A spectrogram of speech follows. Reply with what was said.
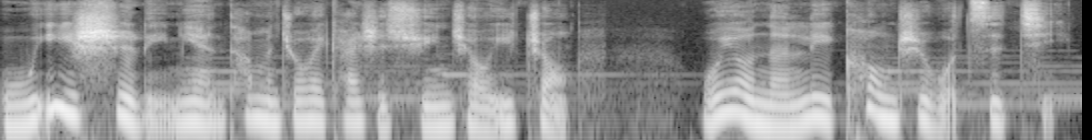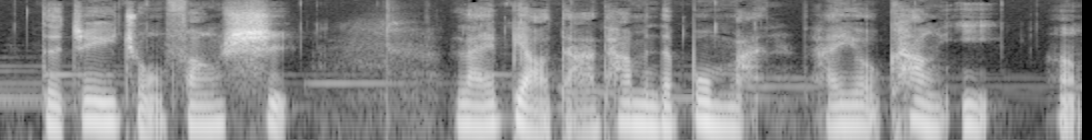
无意识里面，他们就会开始寻求一种我有能力控制我自己的这一种方式，来表达他们的不满还有抗议。嗯，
